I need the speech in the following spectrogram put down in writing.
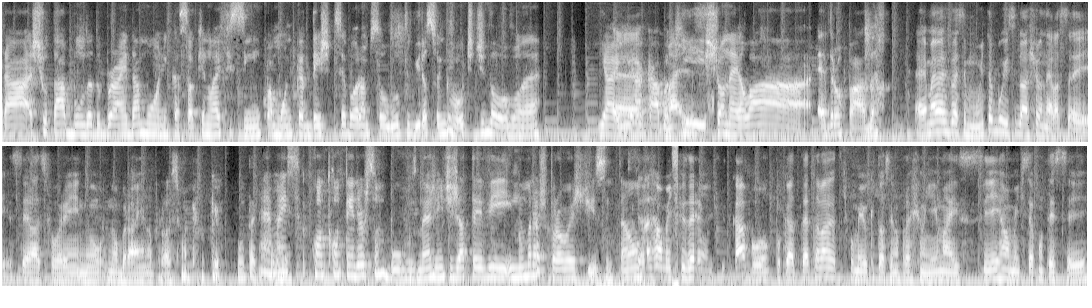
pra chutar a bunda do Brian e da Mônica. Só que no F5 a Mônica deixa de ser Bora Absoluto e vira Swing Volt de novo, né? E aí é, acaba mas... que Shonella é dropada. É, mas vai ser muita burrice da Shonella se, se elas forem no, no Brian no próximo. Porque puta que É, mas quanto contenders são burros, né? A gente já teve inúmeras provas disso, então. Se elas realmente fizerem isso, acabou. Porque eu até tava, tipo, meio que torcendo pra Shonin, mas se realmente isso acontecer.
